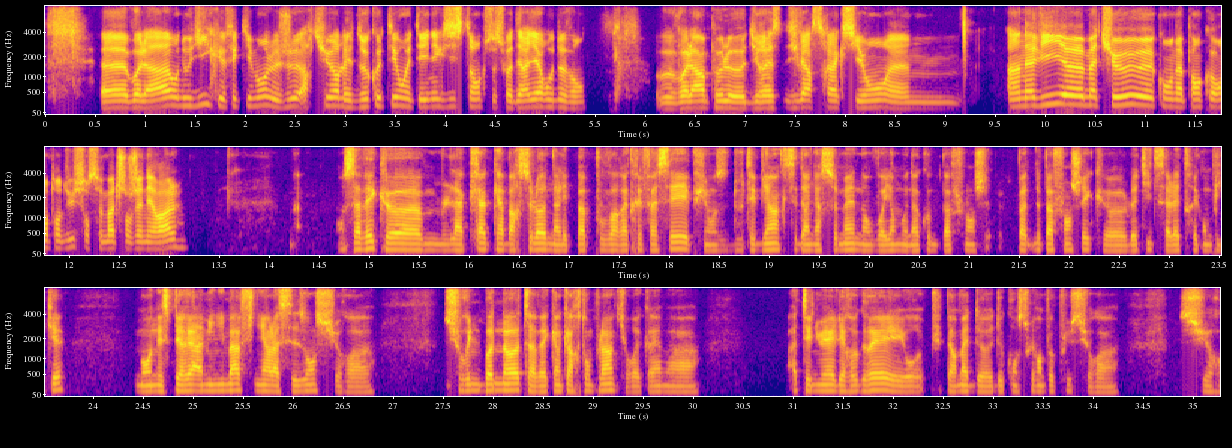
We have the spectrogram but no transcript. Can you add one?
voilà, on nous dit qu'effectivement le jeu Arthur, les deux côtés ont été inexistants, que ce soit derrière ou devant. voilà un peu le diverses réactions. Un avis, euh, Mathieu, euh, qu'on n'a pas encore entendu sur ce match en général? On savait que euh, la claque à Barcelone n'allait pas pouvoir être effacée, et puis on se doutait bien que ces dernières semaines, en voyant Monaco ne pas flancher, ne pas flancher que le titre, ça allait être très compliqué. Mais on espérait à minima finir la saison sur, une bonne note, avec un carton plein qui aurait quand même atténué les regrets et aurait pu permettre de, construire un peu plus sur, sur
